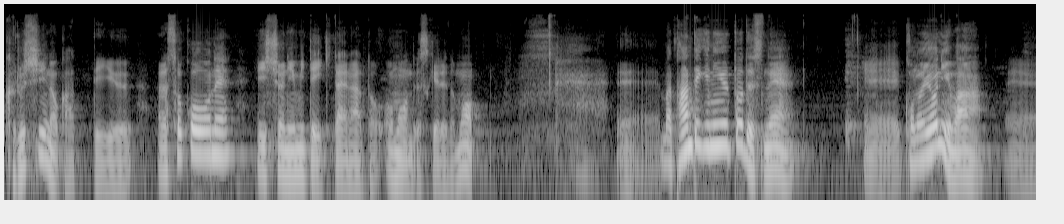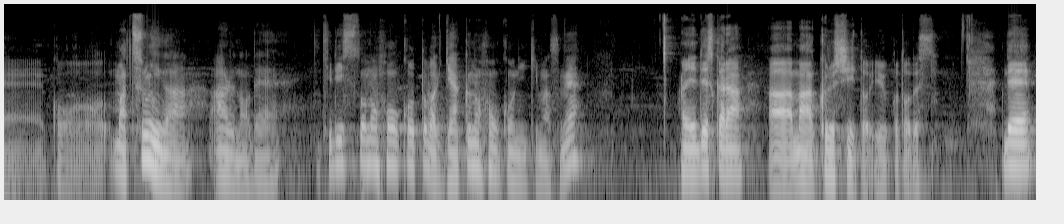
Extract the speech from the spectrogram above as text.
苦しいのかっていうそこをね一緒に見ていきたいなと思うんですけれども、え、まあ、端的に言うとですね、え、この世には、えー、こうまあ、罪があるのでキリストの方向とは逆の方向に行きますね。ですからあまあ苦しいということです。で、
